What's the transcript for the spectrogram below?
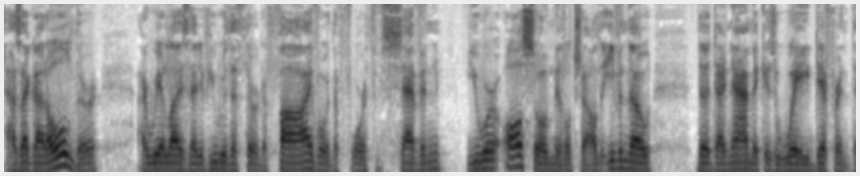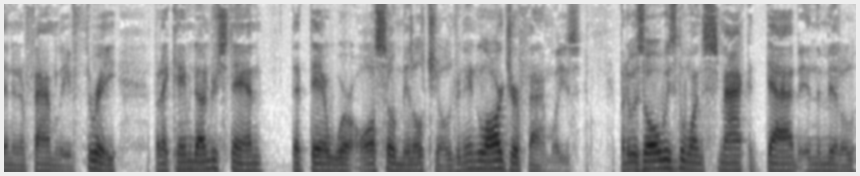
As I got older, I realized that if you were the third of five or the fourth of seven, you were also a middle child, even though the dynamic is way different than in a family of three. But I came to understand that there were also middle children in larger families but it was always the one smack dab in the middle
